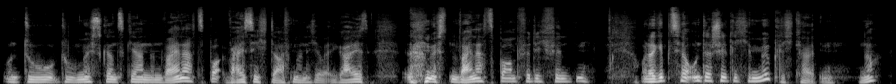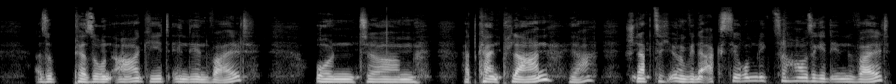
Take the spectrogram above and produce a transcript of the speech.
und du, du möchtest ganz gerne einen Weihnachtsbaum, weiß ich, darf man nicht, aber egal jetzt, möchtest einen Weihnachtsbaum für dich finden. Und da gibt es ja unterschiedliche Möglichkeiten. Ne? Also Person A geht in den Wald und ähm, hat keinen Plan, ja, schnappt sich irgendwie eine Axt, die rumliegt zu Hause, geht in den Wald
